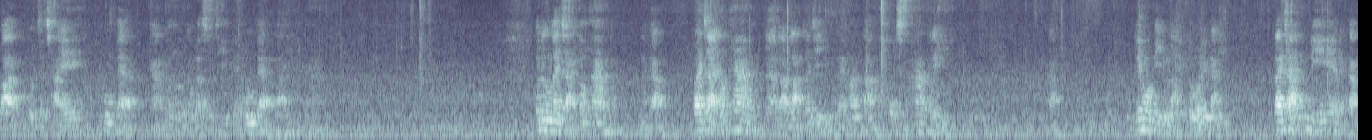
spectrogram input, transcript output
ว่าควรจะใช้รูปแบบการคำนวณกำไรสุทธิในรูปแบบอะไรนะฮะมาดูรายจ่ายต้องห้ามนะครับ รายจ่ายต้องห้ามนะหลักๆก็จะอยู่ในมาตรา 65 ตรีครับเรียกว่ามีอยู่หลายตัวด้วยกัน รายจ่ายพวกนี้เนี่ยนะครับ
